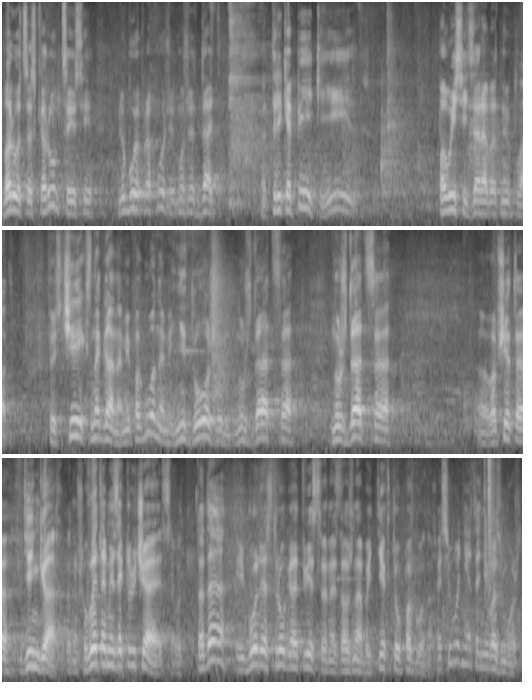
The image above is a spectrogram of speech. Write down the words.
бороться с коррупцией, если любой прохожий может дать 3 копейки и повысить заработную плату? То есть человек с наганом и погонами не должен нуждаться, нуждаться э, вообще-то в деньгах, потому что в этом и заключается. Вот тогда и более строгая ответственность должна быть тех, кто в погонах. А сегодня это невозможно.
